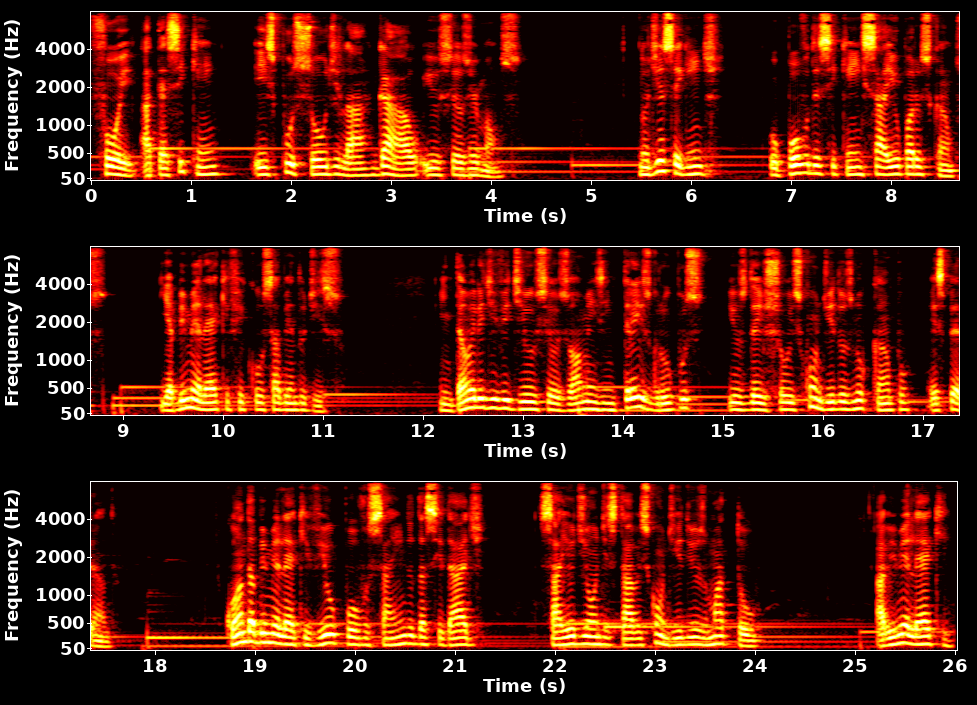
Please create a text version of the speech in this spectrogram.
foi até Siquém e expulsou de lá Gaal e os seus irmãos. No dia seguinte, o povo de Siquém saiu para os campos, e Abimeleque ficou sabendo disso. Então ele dividiu os seus homens em três grupos e os deixou escondidos no campo, esperando. Quando Abimeleque viu o povo saindo da cidade, saiu de onde estava escondido e os matou. Abimeleque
